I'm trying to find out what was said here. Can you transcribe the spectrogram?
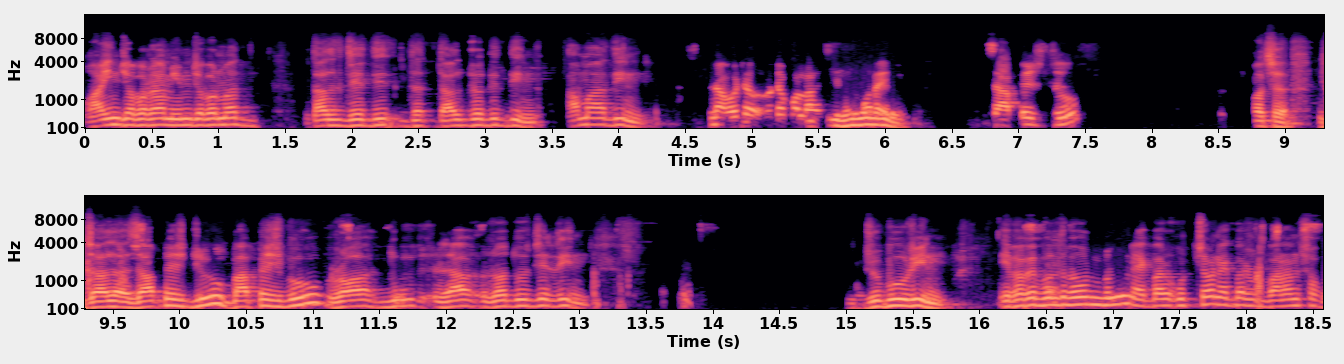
আইন জবরা মিম জবর মাদ দাল জেদি দাল জদিদ দিন আমাদিন না ওটা ওটা বলা হয়েছে পরে। জাপেশ দু আচ্ছা জাল জাপেশ জু বাপেশ বু র দু- রা- র দুজে রিন জুবুরিন এভাবে বলতে বলুন বলুন একবার উচ্চারণ একবার বানান সহ।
